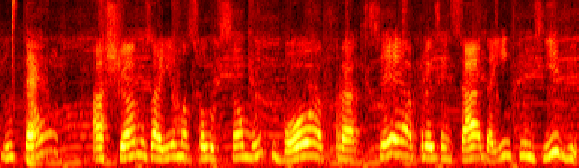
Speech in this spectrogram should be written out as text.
Então, é. achamos aí uma solução muito boa para ser apresentada, inclusive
